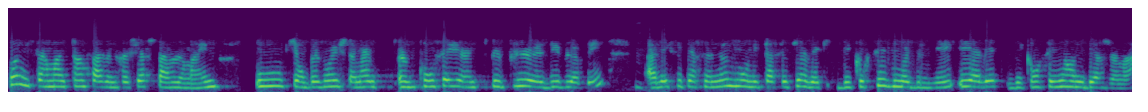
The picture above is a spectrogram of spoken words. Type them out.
pas nécessairement le temps de faire une recherche par eux-mêmes ou qui ont besoin justement un conseil un petit peu plus euh, développé. Avec ces personnes-là, nous, on est associés avec des courtiers immobiliers et avec des conseillers en hébergement,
